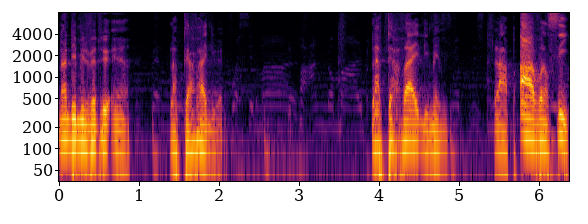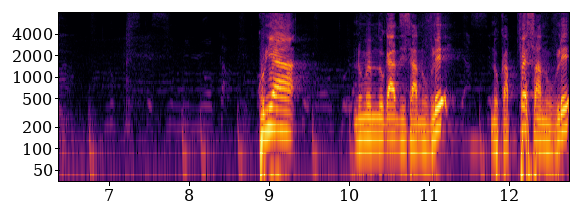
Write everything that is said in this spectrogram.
Nan 2021, la ap travay li men. La ap travay li men. La ap avansi. Kounya, nou men nou ka di sa nou vle, nou ka fe sa nou vle,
